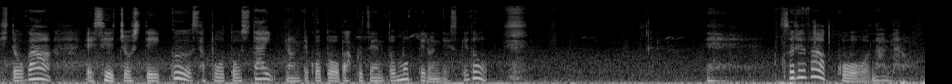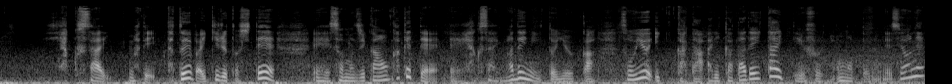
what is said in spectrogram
人が成長していくサポートをしたいなんてことを漠然と思ってるんですけどそれはこうなんだろう。100歳まで例えば生きるとして、えー、その時間をかけて、え100歳までにというかそういう生き方あり方でいたいっていうふうに思ってるんですよね。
